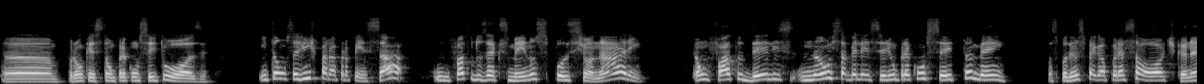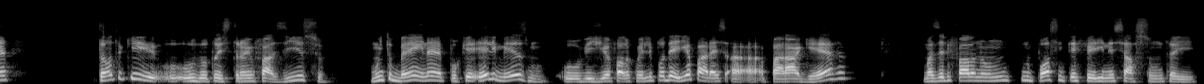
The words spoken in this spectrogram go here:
uh, por uma questão preconceituosa. Então, se a gente parar para pensar, o fato dos X-Men não se posicionarem é um fato deles não estabelecerem um preconceito também. Nós podemos pegar por essa ótica, né? Tanto que o Doutor Estranho faz isso muito bem, né? Porque ele mesmo, o Vigia fala com ele, ele poderia parar a, parar a guerra, mas ele fala, não, não, posso interferir nesse assunto aí.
